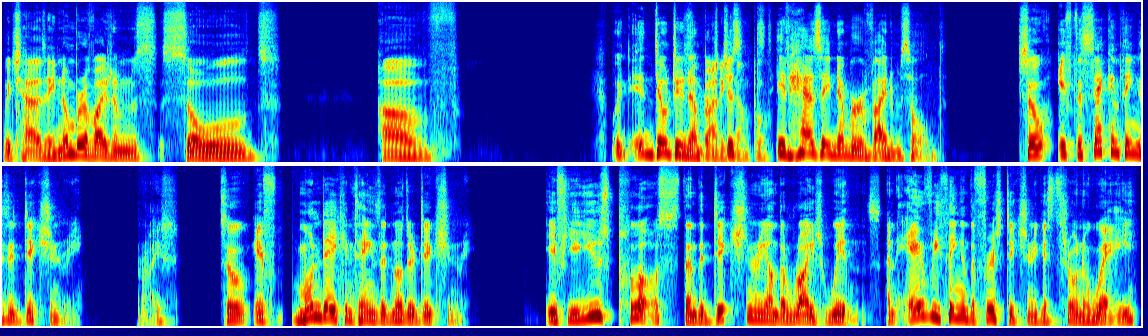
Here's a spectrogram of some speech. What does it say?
which has a number of items sold of. Wait, Don't do numbers. bad Just example. it has a number of items sold. So if the second thing is a dictionary, right? So if Monday contains another dictionary, if you use plus, then the dictionary on the right wins, and everything in the first dictionary gets thrown away,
